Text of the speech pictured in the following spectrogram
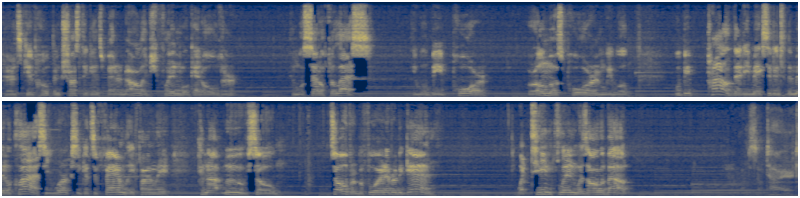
Parents give hope and trust against better knowledge. Flynn will get older and will settle for less. He will be poor or almost poor, and we will will be proud that he makes it into the middle class. He works, he gets a family, finally cannot move, so it's over before it ever began. What Team Flynn was all about. I'm so tired.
